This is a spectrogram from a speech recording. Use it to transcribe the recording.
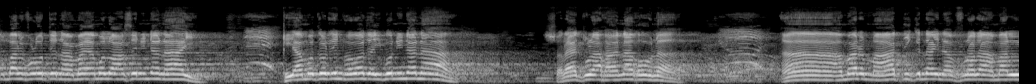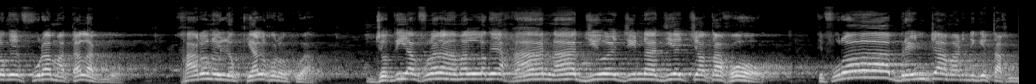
একবার ফলতে নামায় আমল আসেনি না নাই। কিয়ামতর দিন পাওয়া যাইবনি না না। সরাই তোলা খায় না কৌ না। হ্যাঁ আমার মা ঠিক নাই না আপনারা আমার লগে পুরা মাথা লাগবো। কারণ হইল খেয়াল করো কোয়া। যদি আপনারা আমার লগে হা না জিও জি না জিয়ে চাতা হো। তে পুরা ব্রেনটা আমার দিকে থাকব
